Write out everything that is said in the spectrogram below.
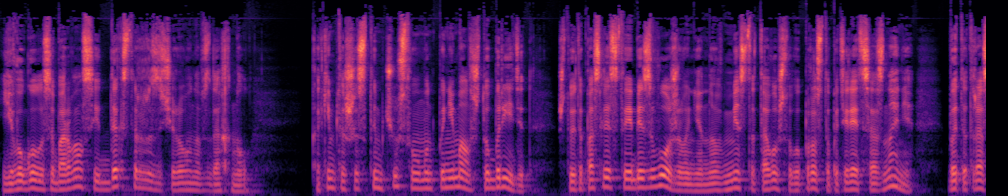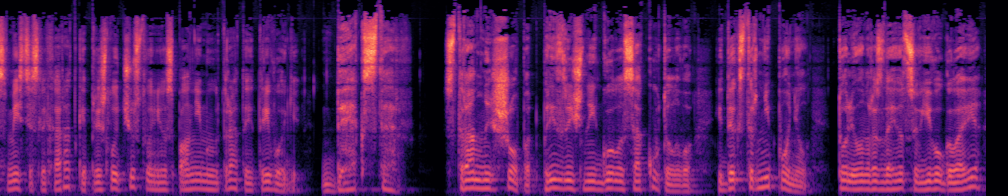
Его голос оборвался, и Декстер разочарованно вздохнул – Каким-то шестым чувством он понимал, что бредит, что это последствия обезвоживания, но вместо того, чтобы просто потерять сознание, в этот раз вместе с лихорадкой пришло чувство невосполнимой утраты и тревоги. «Декстер!» Странный шепот, призрачный голос окутал его, и Декстер не понял, то ли он раздается в его голове,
